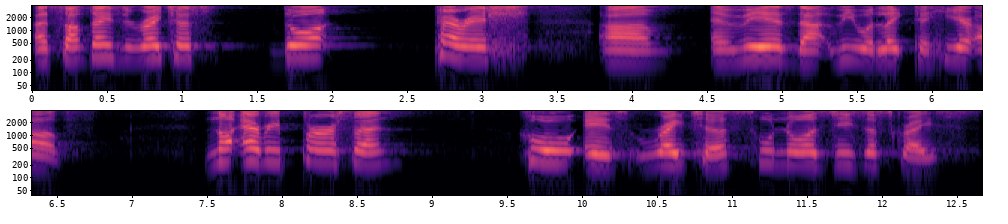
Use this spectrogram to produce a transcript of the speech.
and sometimes the righteous don't perish um, in ways that we would like to hear of. Not every person who is righteous, who knows Jesus Christ,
